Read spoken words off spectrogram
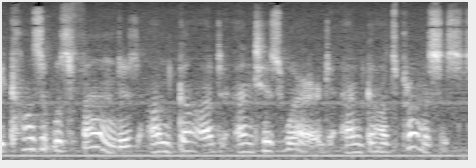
Because it was founded on God and His Word and God's promises.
